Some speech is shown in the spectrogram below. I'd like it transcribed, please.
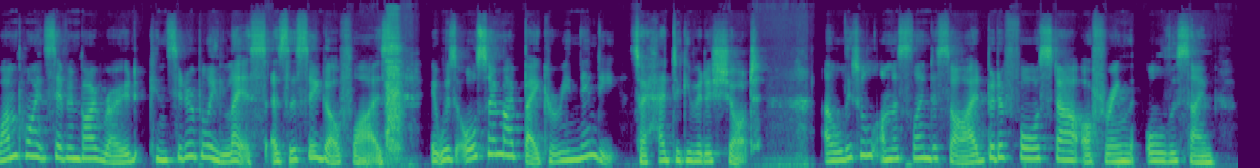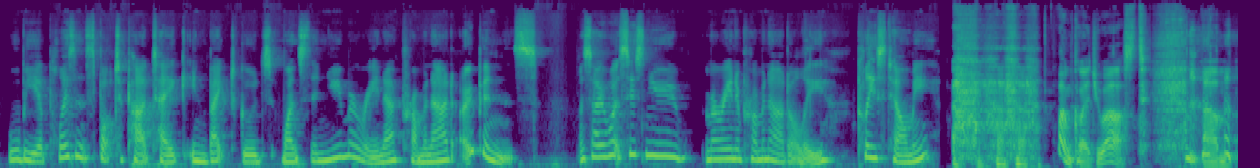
1.7 by road, considerably less as the seagull flies. It was also my bakery Nendi, so had to give it a shot. A little on the slender side, but a four star offering all the same. Will be a pleasant spot to partake in baked goods once the new Marina Promenade opens. So, what's this new Marina Promenade, Olly? Please tell me. I'm glad you asked. Um,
